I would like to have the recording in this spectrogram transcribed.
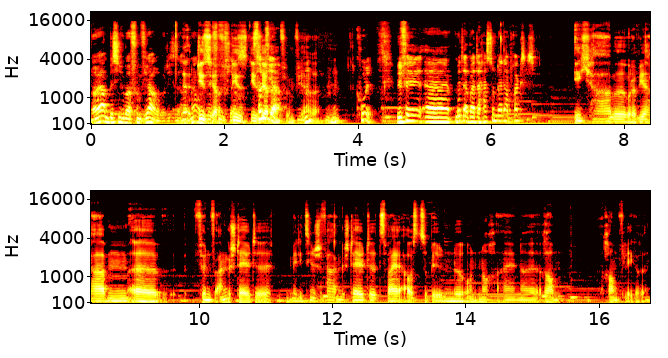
Naja, ein bisschen über fünf Jahre, würde ich sagen. Ja, ne? dieses, also Jahr, dieses, dieses fünf Jahr, Jahre. fünf Jahre. Mhm. Mhm. Cool. Wie viele äh, Mitarbeiter hast du in deiner Praxis? Ich habe oder wir haben äh, fünf Angestellte, medizinische Fachangestellte, zwei Auszubildende und noch eine Raum, Raumpflegerin.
